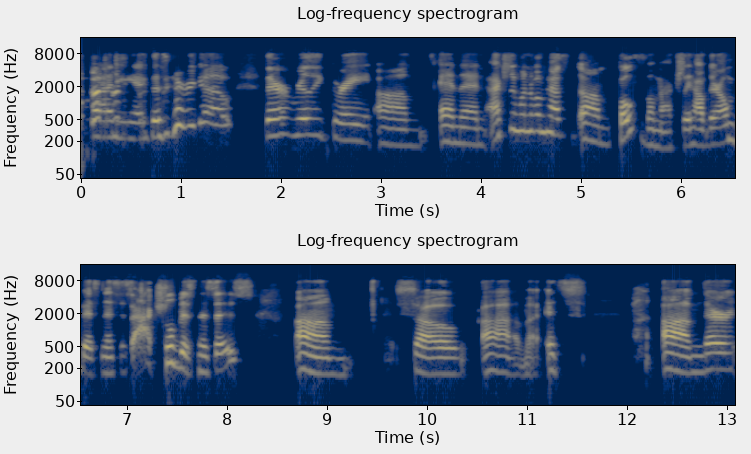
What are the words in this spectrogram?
funny. There we go. They're really great. Um, and then actually one of them has um both of them actually have their own businesses, actual businesses. Um, so um it's um, they're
